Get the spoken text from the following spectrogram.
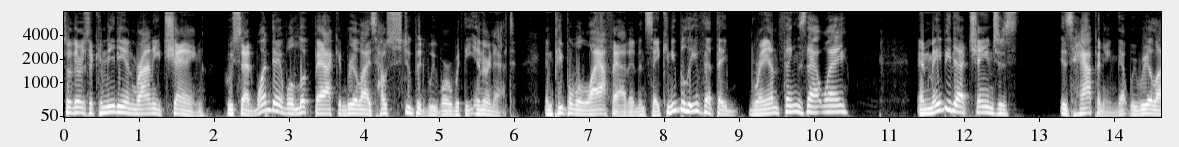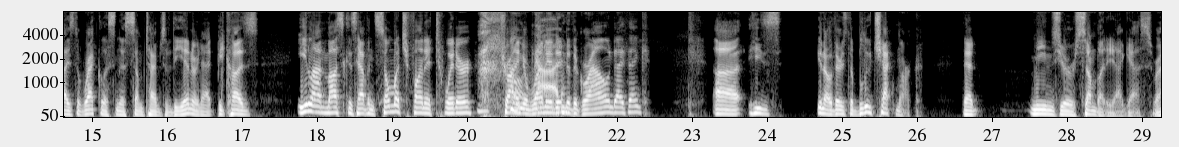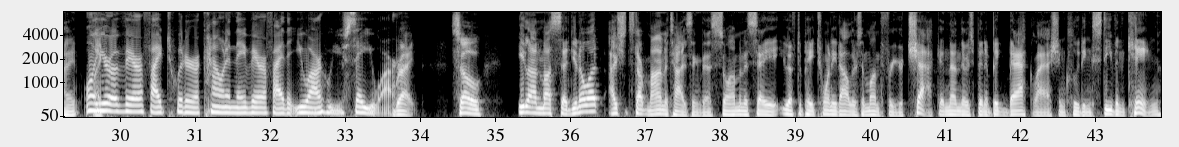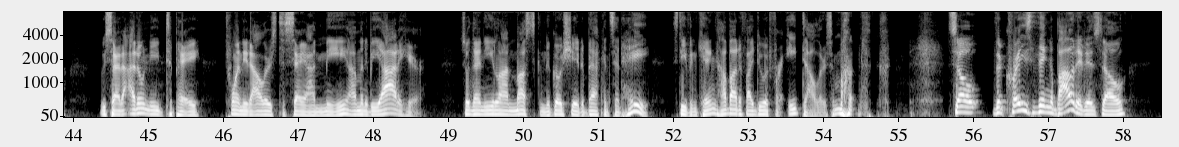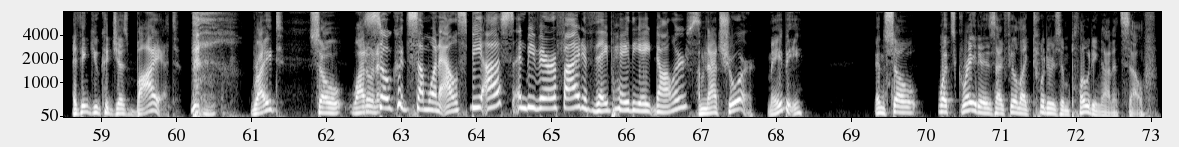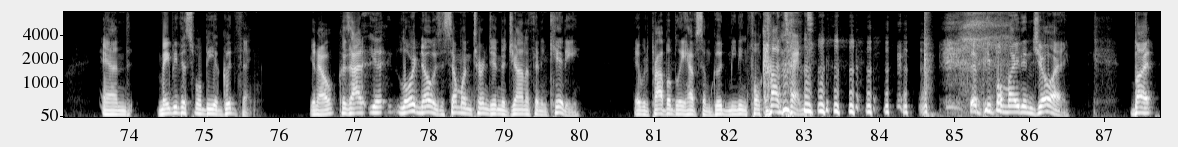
So there's a comedian, Ronny Chieng, who said, One day we'll look back and realize how stupid we were with the internet. And people will laugh at it and say, Can you believe that they ran things that way? And maybe that change is, is happening, that we realize the recklessness sometimes of the internet because Elon Musk is having so much fun at Twitter trying Oh, to run God. it into the ground, I think. Uh, he's, you know, there's the blue check mark that means you're somebody, I guess, right? Well, Like- you're a verified Twitter account, and they verify that you are who you say you are. Right. So Elon Musk said, you know what? I should start monetizing this. So I'm going to say you have to pay $20 a month for your check. And then there's been a big backlash, including Stephen King, who said, I don't need to pay $20 to say I'm me. I'm going to be out of here. So then Elon Musk negotiated back and said, hey, Stephen King, how about if I do it for $8 a month? so the crazy thing about it is, though, I think you could just buy it. right? So why don't I? So could someone else be us and be verified if they pay the eight dollars? I'm not sure. Maybe. And so what's great is I feel like Twitter's imploding on itself, and maybe this will be a good thing. You know, because I, you, Lord knows, if someone turned into Jonathan and Kitty, they would probably have some good, meaningful content that people might enjoy. But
